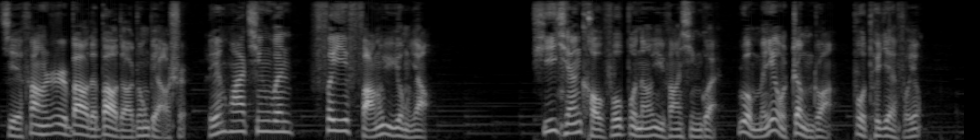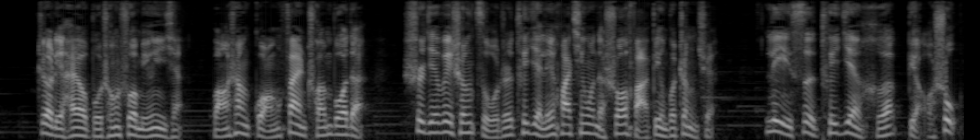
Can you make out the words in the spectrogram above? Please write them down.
解放日报的报道中表示，莲花清瘟非防御用药，提前口服不能预防新冠。若没有症状，不推荐服用。这里还要补充说明一下，网上广泛传播的世界卫生组织推荐莲花清瘟的说法并不正确，类似推荐和表述，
